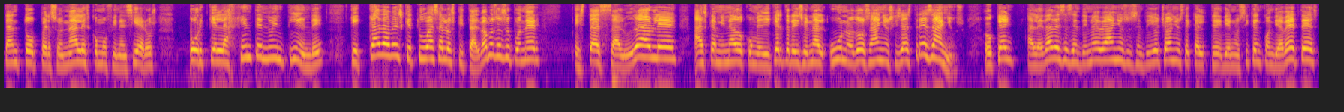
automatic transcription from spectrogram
Tanto personales como financieros, porque la gente no entiende que cada vez que tú vas al hospital, vamos a suponer estás saludable, has caminado con Medicare tradicional uno, dos años, quizás tres años, ¿ok? A la edad de 69 años, 68 años te, diagnostican con diabetes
